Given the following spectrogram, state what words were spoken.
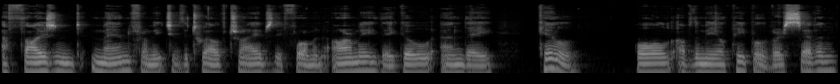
a thousand men from each of the twelve tribes. They form an army. They go and they kill all of the male people. Verse seven.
